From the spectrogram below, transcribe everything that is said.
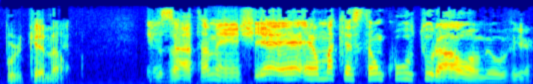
Por que não? Exatamente. É, é uma questão cultural, ao meu ver.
